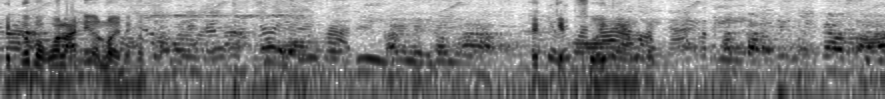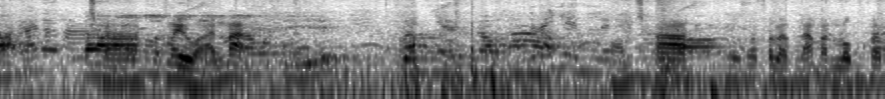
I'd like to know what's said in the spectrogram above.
เห็นเขาบอกว่าร้านนี้อร่อยนะครับได้เลยค่ะพี่ได้เลยได้เลยแพ็กเกจสวยงามครับชาไม่หวานมากเกียรติเจ้าภาจะได้พเย็นเลย อมชานี่ก็สลับน้ำอัดลมครับ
